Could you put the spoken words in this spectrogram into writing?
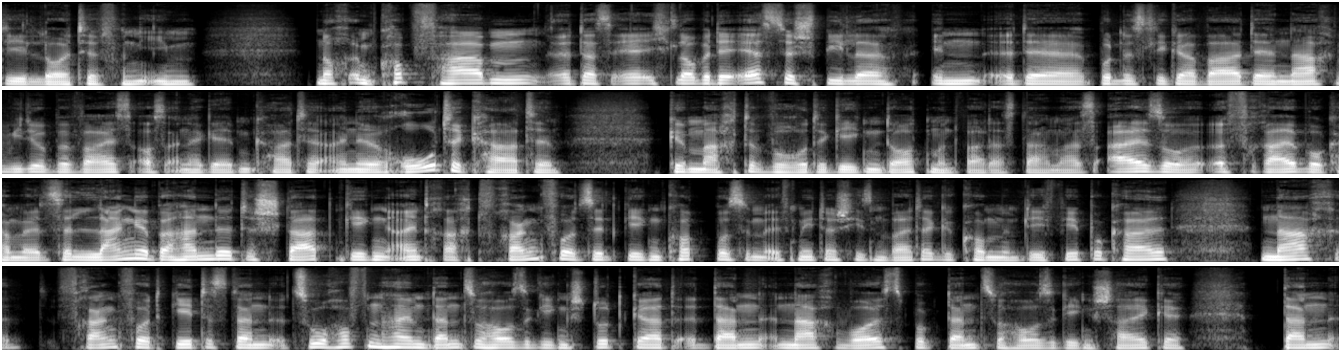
die Leute von ihm noch im Kopf haben, äh, dass er, ich glaube, der erste Spieler in äh, der Bundesliga war, der nach Videobeweis aus einer gelben Karte eine rote Karte gemacht wurde. Gegen Dortmund war das damals. Also äh, Freiburg haben wir jetzt lange behandelt. Starten gegen Eintracht Frankfurt, sind gegen Cottbus im Elfmeterschießen weitergekommen im DFB-Pokal. Nach Frankfurt geht es dann zu Hoffenheim, dann zu Hause gegen Stuttgart, dann nach Wolfsburg, dann zu Hause gegen Schalke dann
